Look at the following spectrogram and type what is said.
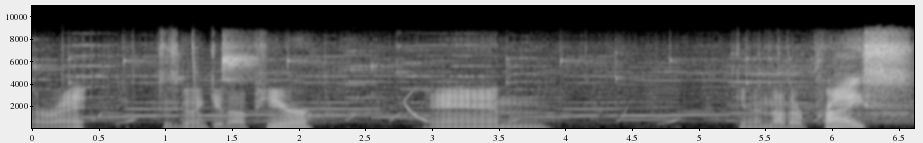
Alright. Just gonna get up here. And... Get another price.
